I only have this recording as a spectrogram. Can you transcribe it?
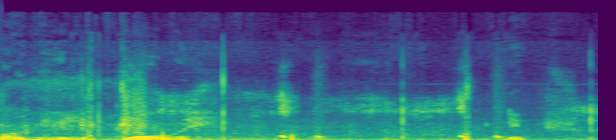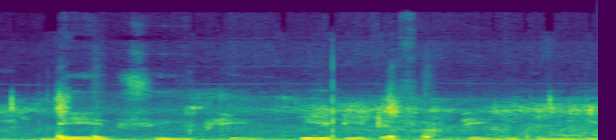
ลัวมีลิกโลไว้ยในในสี่เพลงนี่ดีได้ฟังเพลงนี้ก็ดี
